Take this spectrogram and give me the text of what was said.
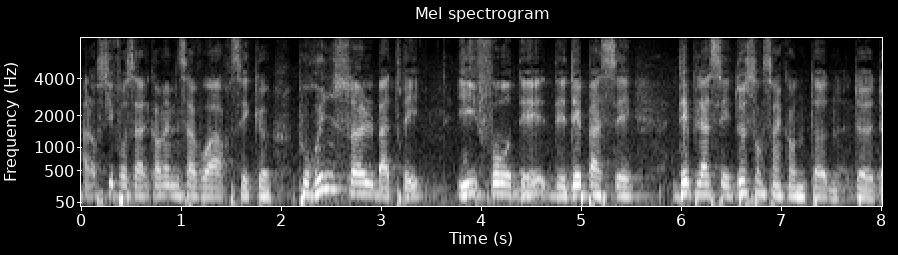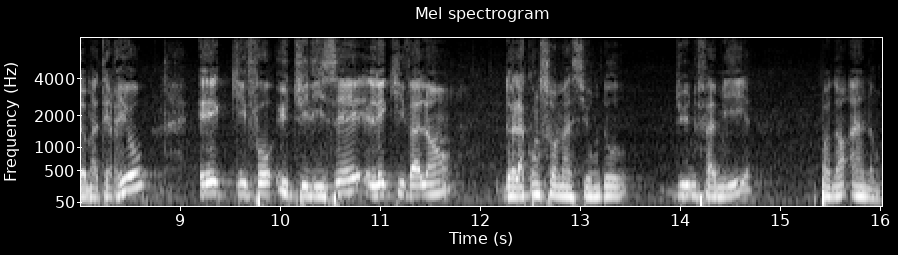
Alors, ce qu'il faut quand même savoir, c'est que pour une seule batterie, il faut dé- dé- dépasser, déplacer 250 tonnes de, de matériaux et qu'il faut utiliser l'équivalent de la consommation d'eau d'une famille pendant un an.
